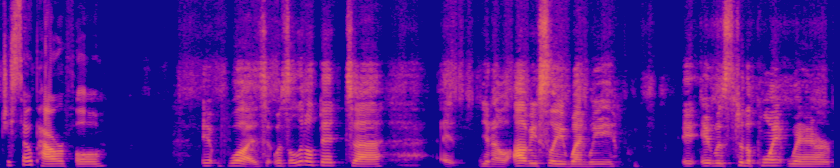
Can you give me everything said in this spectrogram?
just so powerful. It was. It was a little bit, uh, it- you know, obviously when we, it, it was to the point where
